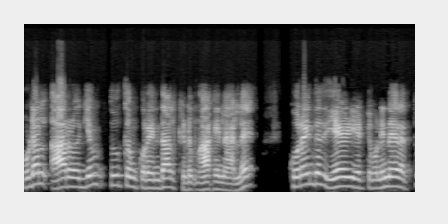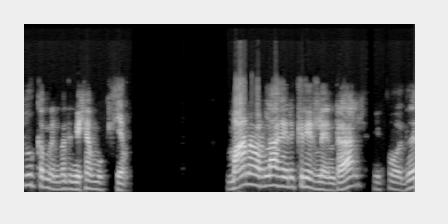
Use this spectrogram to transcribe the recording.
உடல் ஆரோக்கியம் தூக்கம் குறைந்தால் கெடும். ஆகினால குறைந்தது ஏழு எட்டு மணி நேர தூக்கம் என்பது மிக முக்கியம். மாணவர்களாக இருக்கிறீர்கள் என்றால் இப்போது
